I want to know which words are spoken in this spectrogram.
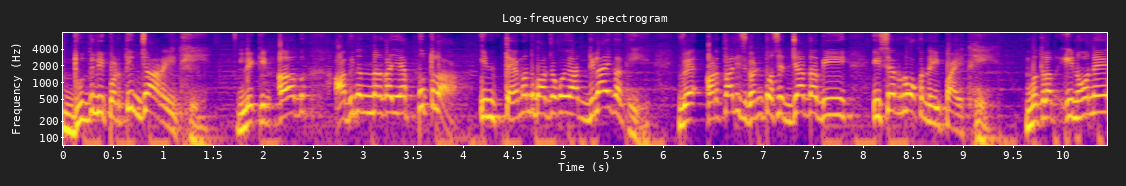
धुंधली पड़ती जा रही थी। लेकिन अब अभिनंदन का यह पुतला इन तहमदबाजों को याद दिलाएगा कि वे 48 घंटों से ज़्यादा भी इसे रोक नहीं पाए थे। मतलब इन्होंने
